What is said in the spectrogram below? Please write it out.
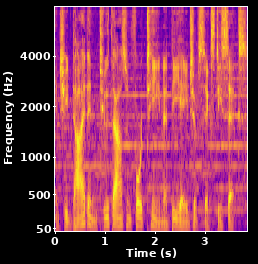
and she died in 2014 at the age of 66.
